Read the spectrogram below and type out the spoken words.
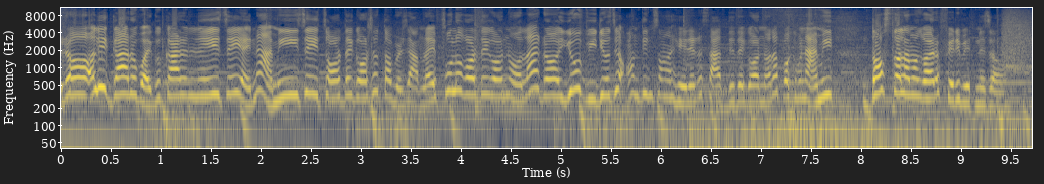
र अलिक गाह्रो भएको कारणले चाहिँ होइन हामी चाहिँ चढ्दै गर्छौँ तपाईँहरू चाहिँ हामीलाई फलो गर्दै गर्नु होला र यो भिडियो चाहिँ अन्तिमसँग हेरेर साथ दिँदै गर्नु होला पक्कै पनि हामी दस तलामा गएर फेरि भेट्नेछौँ।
